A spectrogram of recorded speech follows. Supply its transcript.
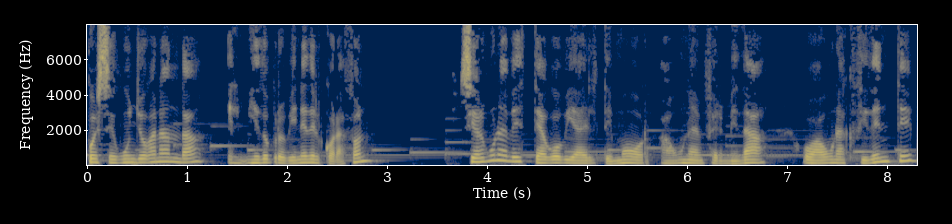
Pues según Yogananda, el miedo proviene del corazón. Si alguna vez te agobia el temor a una enfermedad o a un accidente,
